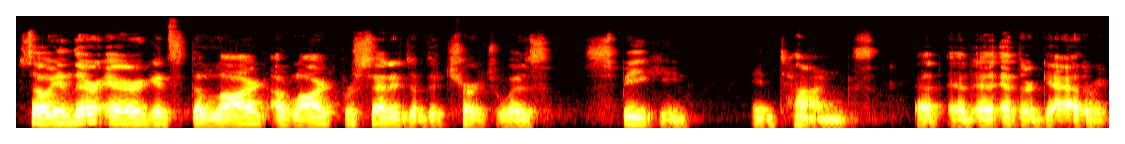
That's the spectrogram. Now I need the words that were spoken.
So in their arrogance, the large a large percentage of the church was speaking in tongues at, at, at their gathering.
